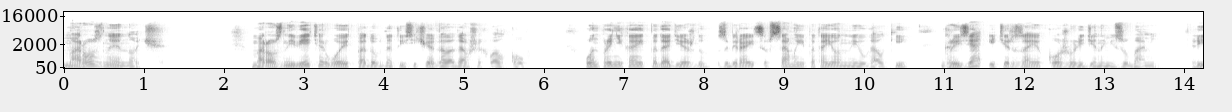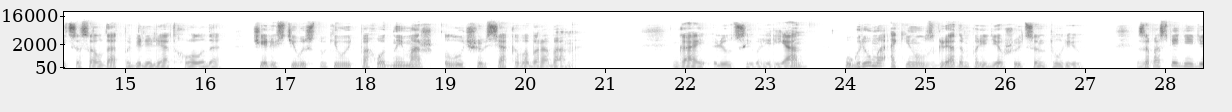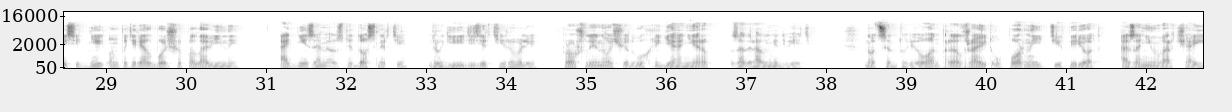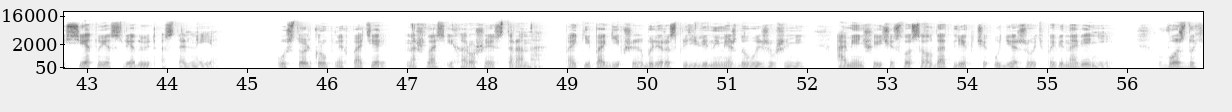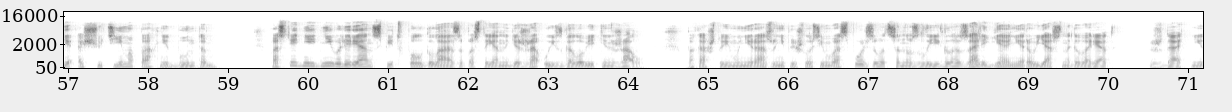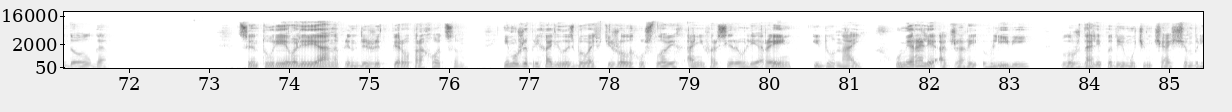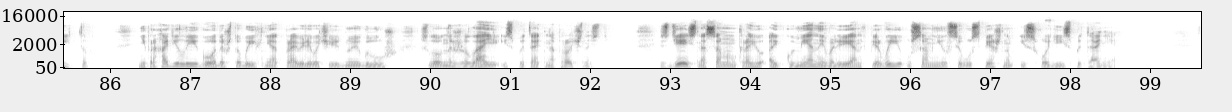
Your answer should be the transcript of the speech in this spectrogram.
Морозная ночь. Морозный ветер воет подобно тысяче оголодавших волков. Он проникает под одежду, забирается в самые потаенные уголки, грызя и терзая кожу ледяными зубами. Лица солдат побелели от холода, челюсти выстукивают походный марш лучше всякого барабана. Гай Люций Валериан угрюмо окинул взглядом поредевшую центурию. За последние десять дней он потерял больше половины. Одни замерзли до смерти, другие дезертировали. Прошлой ночью двух легионеров задрал медведь. Но центурион продолжает упорно идти вперед, а за ним ворча и сетуя следуют остальные. У столь крупных потерь нашлась и хорошая сторона. Пайки погибших были распределены между выжившими, а меньшее число солдат легче удерживать в повиновении. В воздухе ощутимо пахнет бунтом. Последние дни Валериан спит в полглаза, постоянно держа у изголовья кинжал. Пока что ему ни разу не пришлось им воспользоваться, но злые глаза легионеров ясно говорят: ждать недолго. Центурия Валериана принадлежит первопроходцам. Им уже приходилось бывать в тяжелых условиях. Они форсировали Рейн и Дунай, умирали от жары в Ливии, блуждали по дремучим чащам бриттов. Не проходило и года, чтобы их не отправили в очередную глушь, словно желая испытать на прочность. Здесь, на самом краю Айкумены, Валериан впервые усомнился в успешном исходе испытания.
